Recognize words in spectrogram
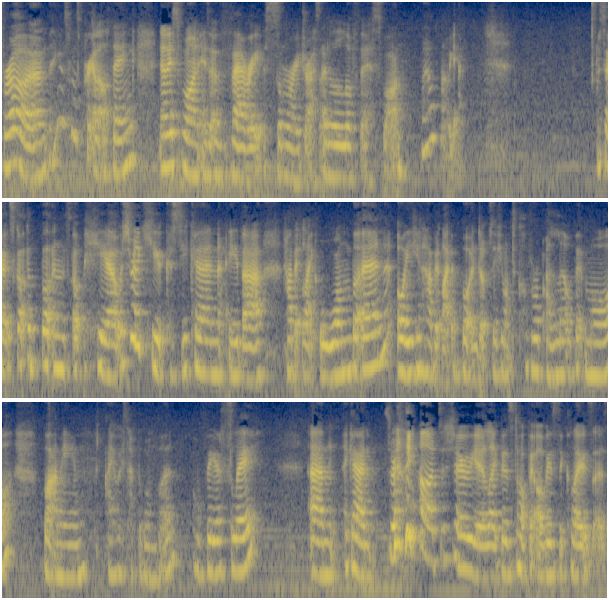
from, I think this one's Pretty Little Thing. Now this one is a very summery dress. I love this one. Well, oh yeah. So it's got the buttons up here, which is really cute because you can either have it like one button or you can have it like buttoned up. So if you want to cover up a little bit more. But I mean, I always have the one button, obviously. Um, again, it's really hard to show you, like this top, it obviously closes,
